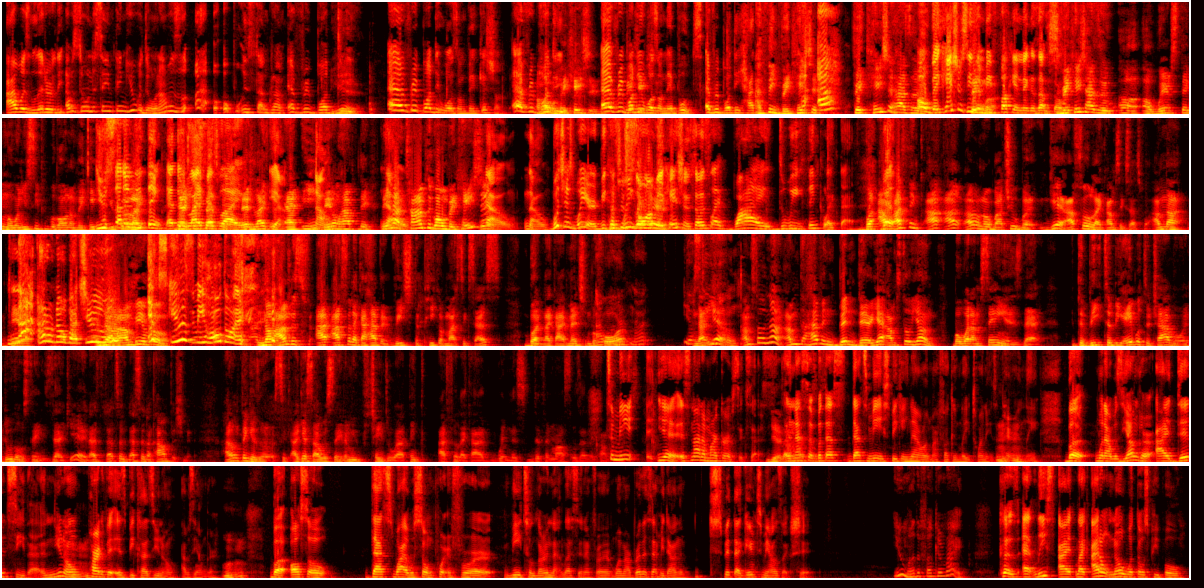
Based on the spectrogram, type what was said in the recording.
I was literally I was doing the same thing you were doing. I was I open Instagram. Everybody, Yeah. everybody was on vacation. Everybody, Oh, vacation. Everybody Vacation. was on their boats. Everybody had. I think vacation. Uh-uh. Vacation has a oh, vacation season be fucking niggas up though. Vacation has a, a a weird stigma when you see people going on vacation. You feel suddenly think that their life is successful. like- their life yeah. is at ease. No. They don't have they, they No. have time to go on vacation. No, no, which is weird because is we so go on weird. vacation. So it's like, why do we think like that? But, I, I think I, I I don't know about you, but yeah, I feel like I'm successful. I'm not. There. Not, I don't know about you. No, I'm being real. Excuse me, hold on. no, I'm just. I, I feel like I haven't reached the peak of my success. But like I mentioned before, not, you're Not yet. young. I'm still not. I'm I haven't been there yet. I'm still young. But what I'm saying is that to be to be able to travel and do those things, like yeah, that's that's a that's an accomplishment. I don't think it's a. I guess I would say. Let me change the way. I think I feel like I've witnessed different milestones as accomplishments. To me, yeah, it's not a marker of success. Yeah, and that's a, but that's that's me speaking now in my fucking late 20s Mm-hmm. apparently. But when I was younger, I did see that, and you know, Mm-hmm. part of it is because you know I was younger, but also that's why it was so important for me to learn that lesson, and for when my brother sat me down and spit that game to me, I was like, shit, you motherfucking right. Cause at least I like I don't know what those people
